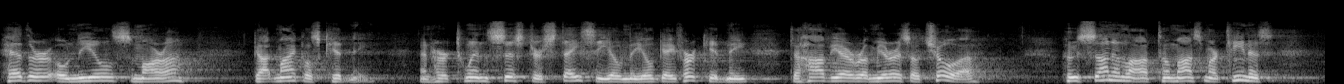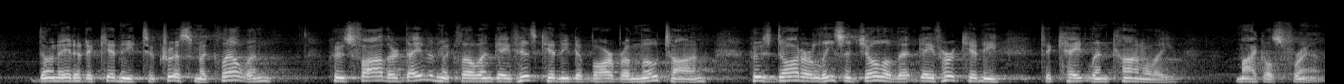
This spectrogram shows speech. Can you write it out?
Heather O'Neill Samara got Michael's kidney, and her twin sister Stacy O'Neill gave her kidney to Javier Ramirez Ochoa, whose son-in-law Tomas Martinez donated a kidney to Chris McClellan, whose father David McClellan gave his kidney to Barbara Moton, whose daughter Lisa Jolivet gave her kidney to Caitlin Connolly, Michael's friend.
